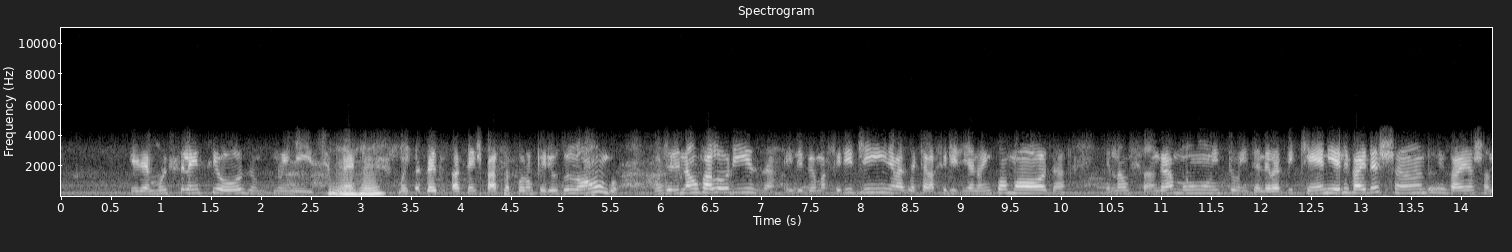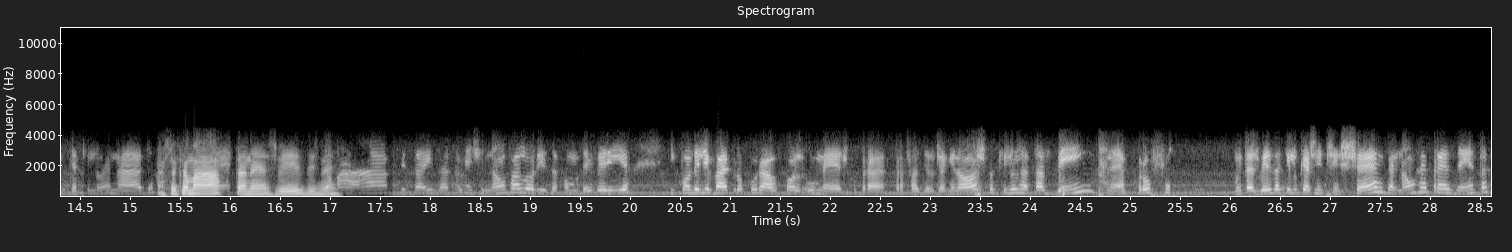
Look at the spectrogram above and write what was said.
ele é muito silencioso no início, né? Uhum. Muitas vezes o paciente passa por um período longo, onde ele não valoriza. Ele vê uma feridinha, mas aquela feridinha não incomoda, ele não sangra muito, entendeu? É pequeno e ele vai deixando e vai achando que aquilo não é nada. Acha que é uma afta, é, né? Às vezes, né? É uma afta, exatamente. Não valoriza como deveria. E quando ele vai procurar o, o médico para fazer o diagnóstico, aquilo já está bem né, profundo. Muitas vezes aquilo que a gente enxerga não representa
